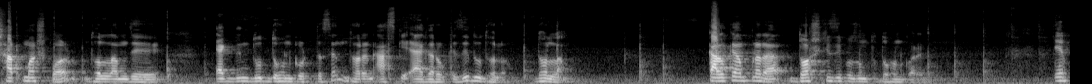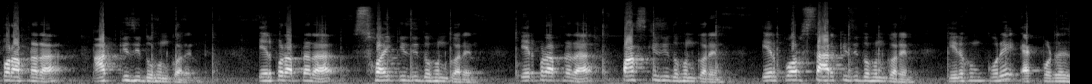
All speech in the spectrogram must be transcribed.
সাত মাস পর ধরলাম যে একদিন দুধ দহন করতেছেন, ধরেন আজকে এগারো কেজি দুধ হলো, ধরলাম। কালকে আপনারা দশ কেজি পর্যন্ত দহন করেন। এরপর আপনারা আট কেজি দহন করেন। এরপর আপনারা ছয় কেজি দহন করেন। এরপর আপনারা পাঁচ কেজি দহন করেন। এরপর চার কেজি দহন করেন। এরকম করে এক পর্যায়ে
